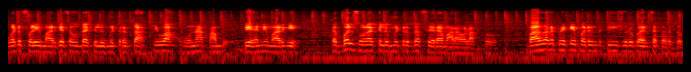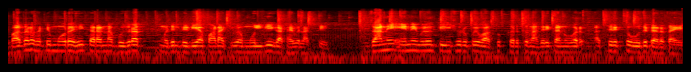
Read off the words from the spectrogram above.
वडफळी मार्गे चौदा किलोमीटरचा किंवा उन्हा खांब बेहनी मार्गे तब्बल सोळा किलोमीटरचा फेरा मारावा लागतो. बाजारपेठेपर्यंत तीनशे रुपयांचा खर्च. बाजारासाठी मोरहीकरांना गुजरातमधील डिडियापाडा किंवा मुलगी गाठावी लागते. जाणे येणे मिळून तीनशे रुपये वाहतूक खर्च नागरिकांवर अतिरिक्त उदे ठरत आहे.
